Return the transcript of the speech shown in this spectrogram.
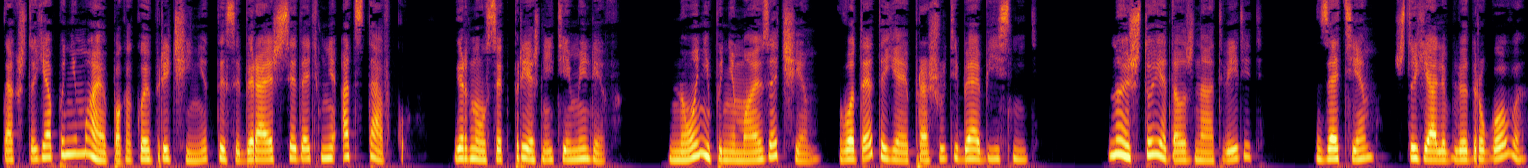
Так что я понимаю, по какой причине ты собираешься дать мне отставку. Вернулся к прежней теме Лев. Но не понимаю, зачем. Вот это я и прошу тебя объяснить. Ну и что я должна ответить? Затем, что я люблю другого?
